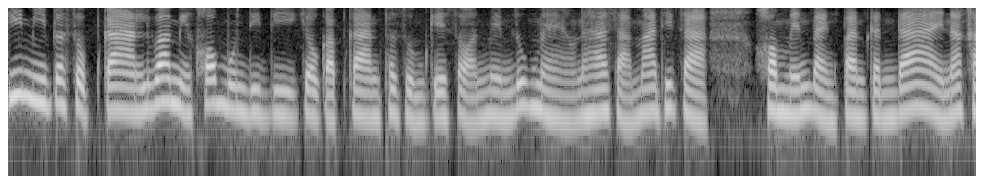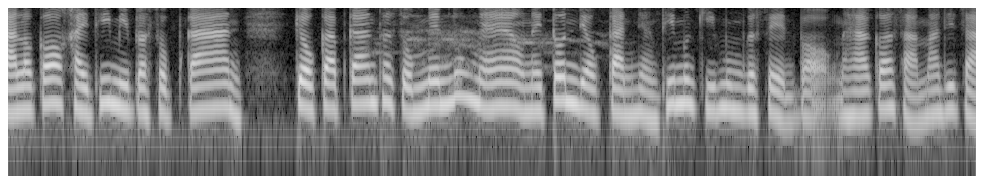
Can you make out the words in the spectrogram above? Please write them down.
ที่มีประสบการณ์หรือว่ามีข้อมูลดีๆ เกี่ยวกับการผสมเกสรเมมลูกแมวนะคะ สามารถที่จะคอมเมนต์แบ่งปันกันได้นะคะ แล้วก็ใครที่มีประสบการณ์ เกี่ยวกับการผสมเมมลูกแมว ในต้นเดียวกันอย่างที่เมื่อกี้มุมเกษตรบอกนะคะ ก็สามารถที่จะ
